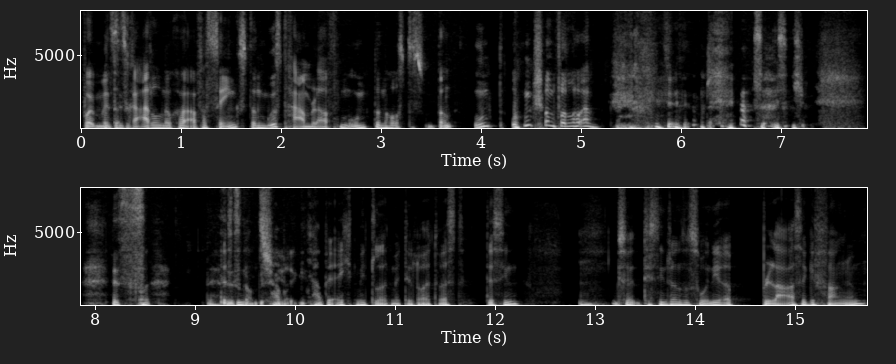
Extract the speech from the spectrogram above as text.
Vor allem, wenn du das Radl nachher einfach senkst, dann musst du heimlaufen und dann hast du es dann und, und schon verloren. Also ich, Das, das das ist ganz schwierig. ich habe ja echt Mitleid mit den Leuten, weißt Die sind, die sind schon so in ihrer Blase gefangen,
